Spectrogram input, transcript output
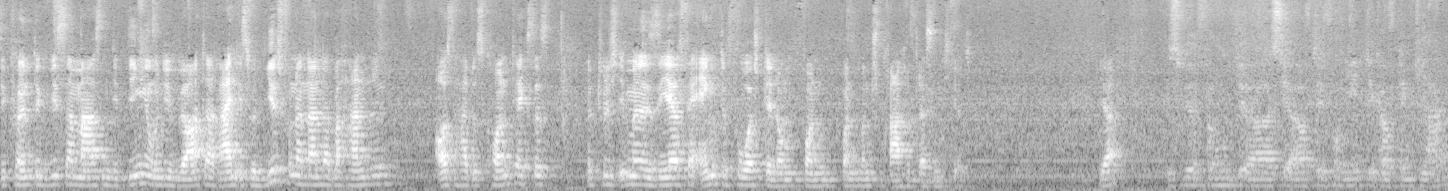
sie könnte gewissermaßen die Dinge und die Wörter rein isoliert voneinander behandeln, außerhalb des Kontextes, natürlich immer eine sehr verengte Vorstellung von, von, von Sprache präsentiert. Ja? Das wird vermutlich auch sehr auf die Phonetik, auf den Klang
